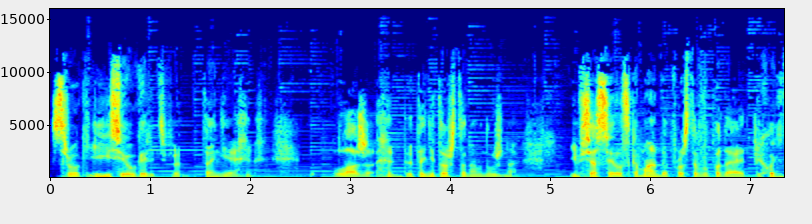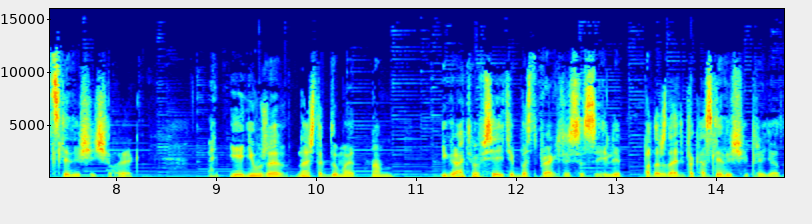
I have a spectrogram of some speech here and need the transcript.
срок. И SEO говорит, типа, да не, лажа, это не то, что нам нужно. И вся sales команда просто выпадает. Приходит следующий человек, и они уже, знаешь, так думают, нам играть во все эти best practices или подождать, пока следующий придет.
